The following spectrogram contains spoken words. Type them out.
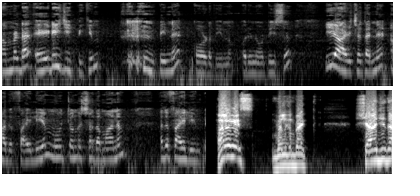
നമ്മളുടെ എ ഡി ജി പിക്കും പിന്നെ കോടതിയിൽ നിന്നും ഒരു നോട്ടീസ്. ഈ ആഴ്ച തന്നെ അത് ഫയൽ ചെയ്യും. നൂറ്റൊന്ന് ശതമാനം അത് ഫയൽ ചെയ്യും. Hello guys welcome back. Shajida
